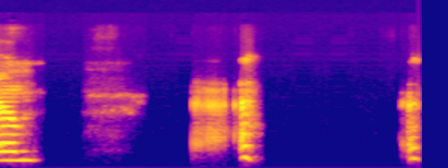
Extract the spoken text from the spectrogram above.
Um, uh, uh,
